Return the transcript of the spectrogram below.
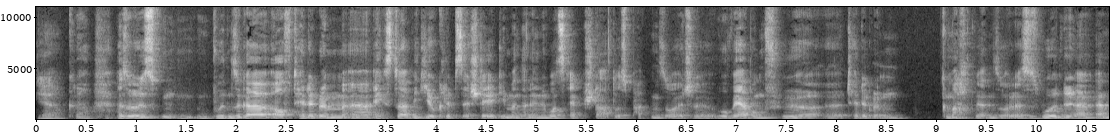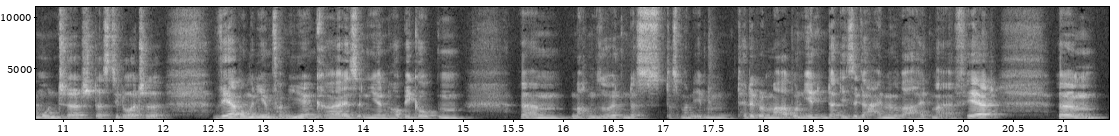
Ja, klar. Also es wurden sogar auf Telegram äh, extra Videoclips erstellt, die man dann in den WhatsApp-Status packen sollte, wo Werbung für äh, Telegram gemacht werden soll. Also es wurde ermuntert, dass die Leute Werbung in ihrem Familienkreis, in ihren Hobbygruppen ähm, machen sollten, dass, dass man eben Telegram mal abonniert und da diese geheime Wahrheit mal erfährt. Ähm,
